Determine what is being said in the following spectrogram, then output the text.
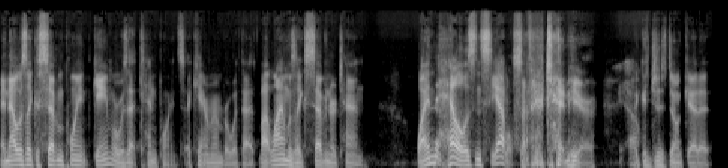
and that was like a seven point game, or was that ten points? I can't remember what that that line was like seven or ten. Why in the hell isn't Seattle seven or ten here? Yeah. Like I just don't get it.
